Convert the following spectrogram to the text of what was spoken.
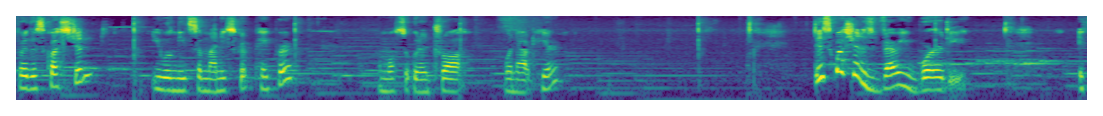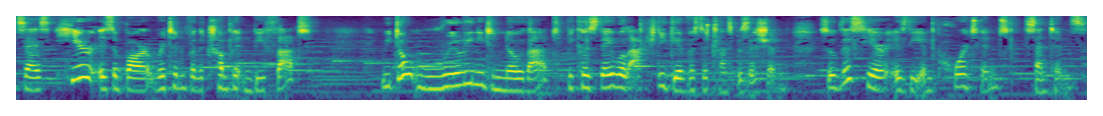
For this question, you will need some manuscript paper. I'm also going to draw one out here. This question is very wordy. It says, here is a bar written for the trumpet in B flat. We don't really need to know that because they will actually give us the transposition. So this here is the important sentence.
